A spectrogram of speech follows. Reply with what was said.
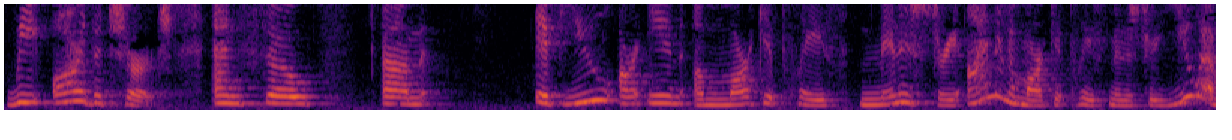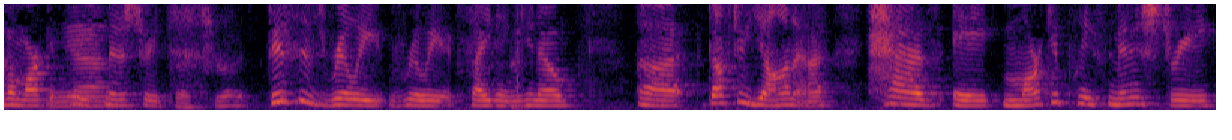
We are the church, and so. Um, if you are in a marketplace ministry, I'm in a marketplace ministry. You have a marketplace Yeah. ministry. That's right. This is really, really exciting. You know, uh, Dr. Yana has a marketplace ministry,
